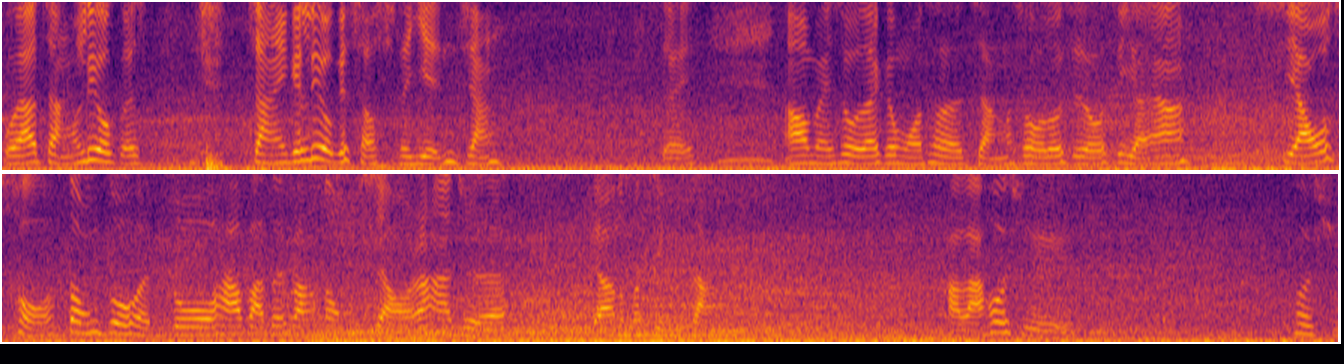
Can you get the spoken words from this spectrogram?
我要讲六个 讲一个六个小时的演讲，对。然后每次我在跟模特讲的时候，我都觉得我自己好像小丑，动作很多，还要把对方弄笑，让他觉得不要那么紧张。好啦，或许，或许，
